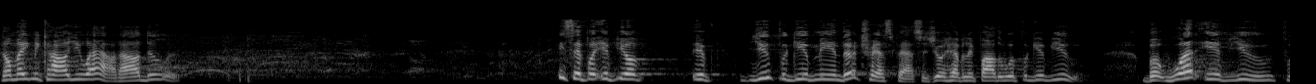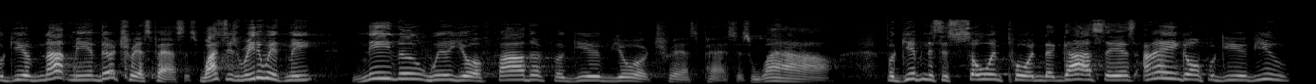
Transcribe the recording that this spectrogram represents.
Don't make me call you out. I'll do it. He said, but if you if you forgive me in their trespasses, your heavenly father will forgive you. But what if you forgive not men their trespasses? Watch this, read it with me. Neither will your father forgive your trespasses. Wow. Forgiveness is so important that God says, I ain't gonna forgive you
